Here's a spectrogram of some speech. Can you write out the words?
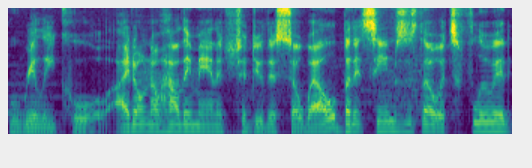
really cool. I don't know how they managed to do this so well, but it seems as though it's fluid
